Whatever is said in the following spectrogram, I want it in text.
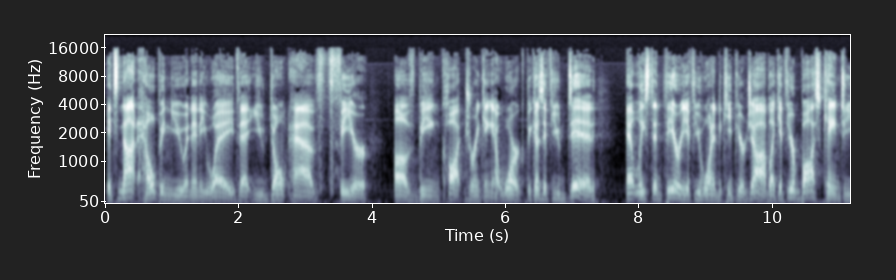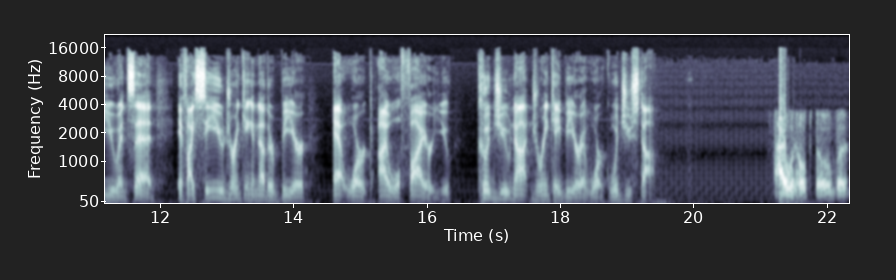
it's not helping you in any way that you don't have fear of being caught drinking at work because if you did, at least in theory, if you wanted to keep your job, like if your boss came to you and said, "If I see you drinking another beer at work, I will fire you." Could you not drink a beer at work? Would you stop? I would hope so. But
